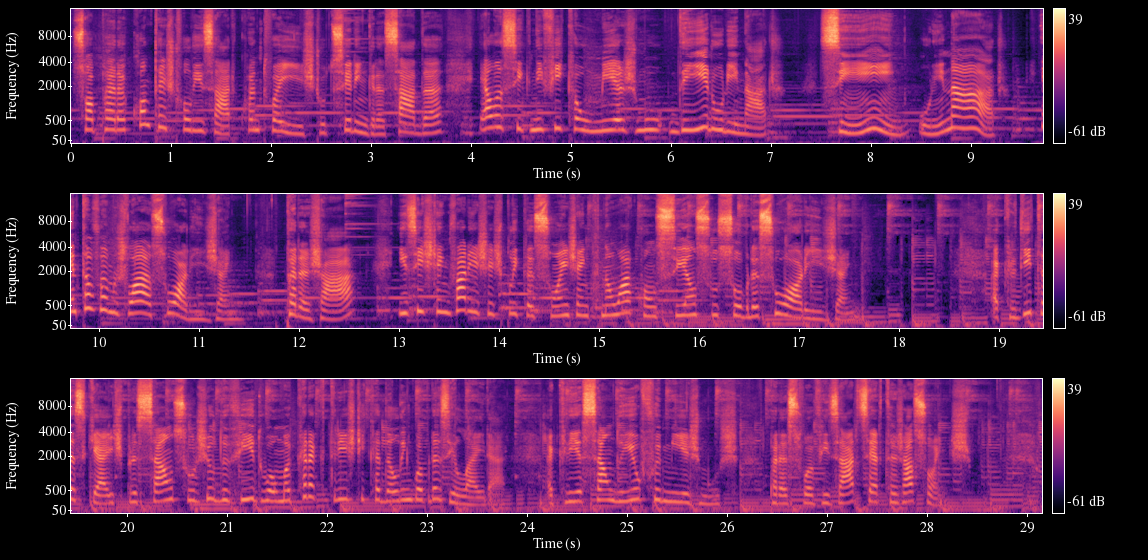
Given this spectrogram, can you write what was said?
Só para contextualizar quanto a isto de ser engraçada, ela significa o mesmo de ir urinar. Sim, urinar. Então vamos lá à sua origem. Para já, existem várias explicações em que não há consenso sobre a sua origem. Acredita-se que a expressão surgiu devido a uma característica da língua brasileira, a criação de eufemismos para suavizar certas ações.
